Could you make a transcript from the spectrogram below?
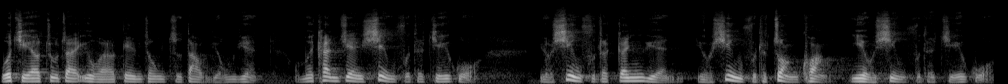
我且要住在幼儿殿中，直到永远。我们看见幸福的结果，有幸福的根源，有幸福的状况，也有幸福的结果。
